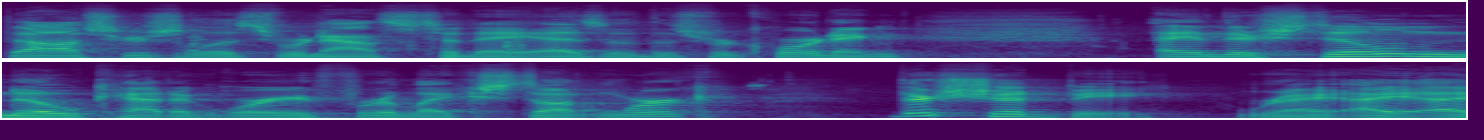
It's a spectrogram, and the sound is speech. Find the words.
the Oscars list were announced today as of this recording, and there's still no category for like stunt work. There should be, right? I I,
